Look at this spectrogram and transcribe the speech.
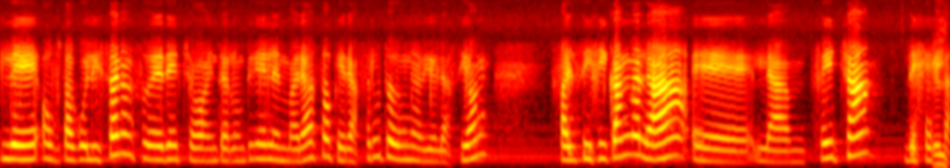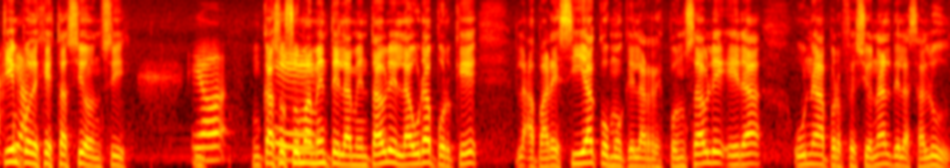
le obstaculizaron su derecho a interrumpir el embarazo, que era fruto de una violación, falsificando la, eh, la fecha de gestación. El tiempo de gestación, sí. Un caso sumamente lamentable, Laura, porque aparecía como que la responsable era una profesional de la salud.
